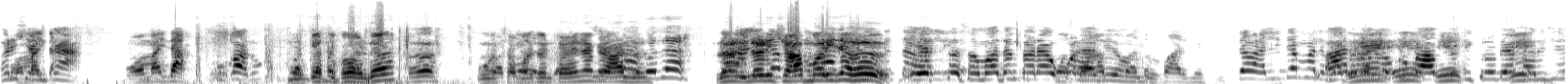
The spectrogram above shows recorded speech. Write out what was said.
અરે શંકા સમાધાન કરે ને કે આ લડ- સાપ મરી જાય હે. એક તો સમાધાન કરાવ ઉપર આવી દેવાનું તો આલી દે મને. મારો એ, બાપુ એ, બાપ એ, દીકરો બે છે.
